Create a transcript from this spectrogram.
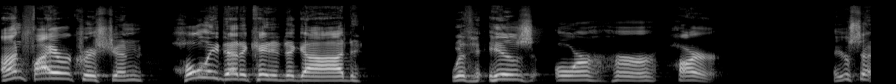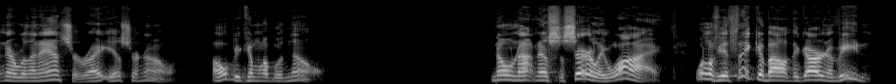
on fire Christian, wholly dedicated to God with his or her heart? You're sitting there with an answer, right? Yes or no? I hope you come up with no. No, not necessarily. Why? Well, if you think about the Garden of Eden,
